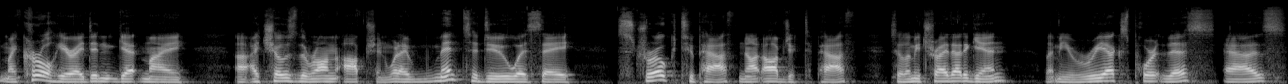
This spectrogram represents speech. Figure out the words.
my curl here, I didn't get my, uh, I chose the wrong option. What I meant to do was say stroke to path, not object to path. So let me try that again. Let me re-export this as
